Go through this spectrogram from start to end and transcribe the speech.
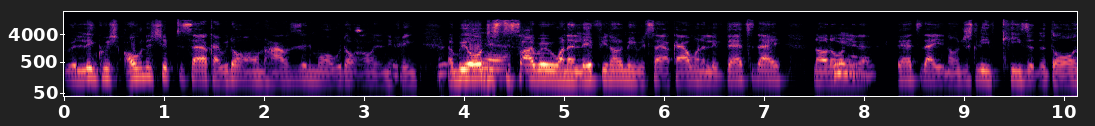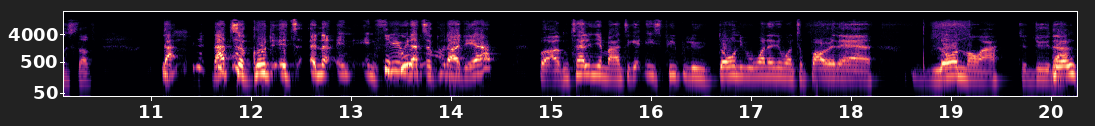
relinquish ownership to say, okay, we don't own houses anymore. We don't own anything. And we all just decide where we want to live. You know what I mean? We say, okay, I want to live there today. No, I don't want to live there today. You know, just leave keys at the door and stuff. That That's a good, it's in, in, in theory, that's a good idea. But I'm telling you, man, to get these people who don't even want anyone to borrow their lawnmower to do that,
